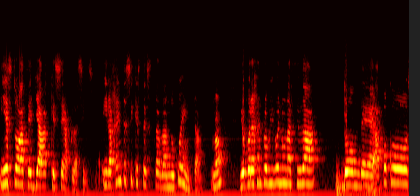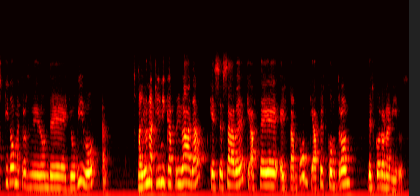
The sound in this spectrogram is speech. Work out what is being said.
Y esto hace ya que sea clasismo. Y la gente sí que se está dando cuenta, ¿no? Yo, por ejemplo, vivo en una ciudad donde a pocos kilómetros de donde yo vivo hay una clínica privada que se sabe que hace el tampón, que hace el control del coronavirus.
